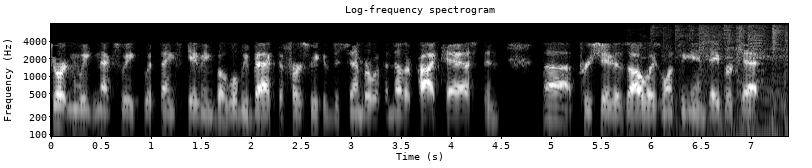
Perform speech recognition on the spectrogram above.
shortened week next week with Thanksgiving, but we'll be back the first week of December with another podcast. And uh, appreciate it as always. Once again, Dave Birkett.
